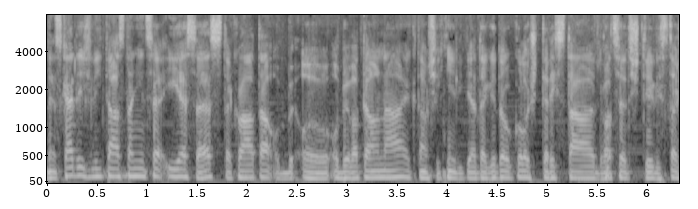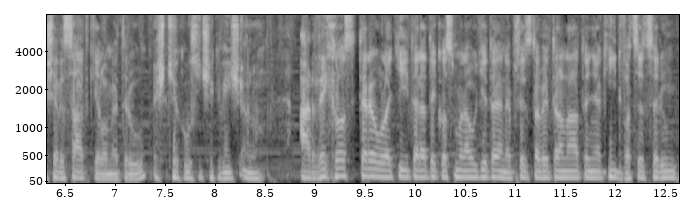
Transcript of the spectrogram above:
Dneska, když lítá stanice ISS, taková ta oby, o, obyvatelná, jak tam všichni lítají, tak je to okolo 420-460 km. Ještě kousíček výš, ano. A rychlost, kterou letí teda ty kosmonauti, to je nepředstavitelná, to je nějakých 27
